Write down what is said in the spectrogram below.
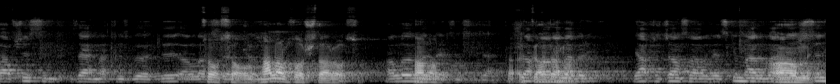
vəbşi sizin zəhmətiniz böyütdü. Allah Çox sağ olun. Halal xoşlar olsun. Allah ömür Halal. versin sizə. Uşaqlara da bir yaxşı can sağlığı versin ki, müəllimlər versin.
